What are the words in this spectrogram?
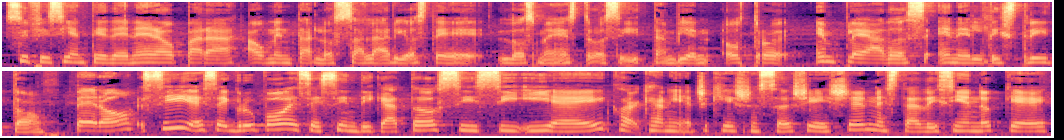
suficiente dinero para aumentar los salarios de los maestros y también otros empleados en el distrito. Pero sí, ese grupo, ese sindicato CCEA, Clark County Education Association, está diciendo que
